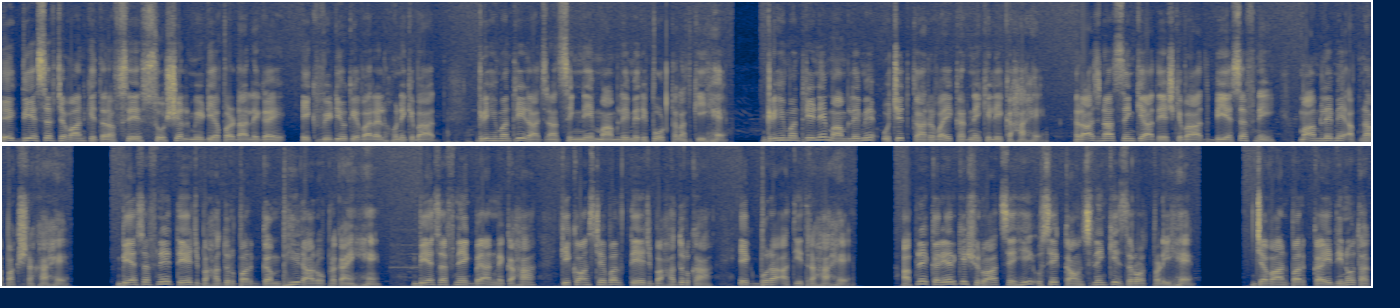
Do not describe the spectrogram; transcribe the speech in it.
एक बीएसएफ जवान की तरफ़ से सोशल मीडिया पर डाले गए एक वीडियो के वायरल होने के बाद गृह मंत्री राजनाथ सिंह ने मामले में रिपोर्ट तलब की है। गृह मंत्री ने मामले में उचित कार्रवाई करने के लिए कहा है। राजनाथ सिंह के आदेश के बाद बीएसएफ ने मामले में अपना पक्ष रखा है। बीएसएफ ने तेज बहादुर पर गंभीर आरोप लगाए हैं। बीएसएफ ने एक बयान में कहा कि कांस्टेबल तेज बहादुर का एक बुरा अतीत रहा है। अपने करियर की शुरुआत से ही उसे काउंसलिंग की ज़रूरत पड़ी है। जवान पर कई दिनों तक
